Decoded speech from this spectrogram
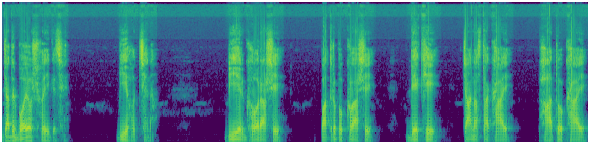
যাদের বয়স হয়ে গেছে। বিয়ে হচ্ছে না। বিয়ের ঘর আসে, পাত্রপক্ষ আসে, দেখে, চা নাস্তা খায়, ভাতও খায়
